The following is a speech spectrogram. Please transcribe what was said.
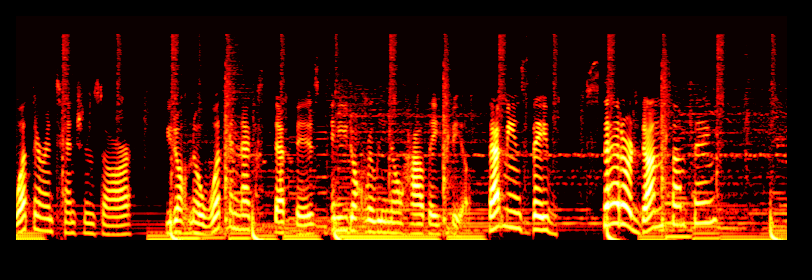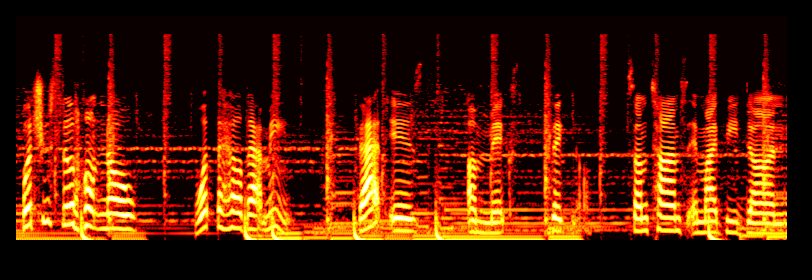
what their intentions are, you don't know what the next step is, and you don't really know how they feel. That means they've said or done something, but you still don't know what the hell that means. That is a mixed signal. Sometimes it might be done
